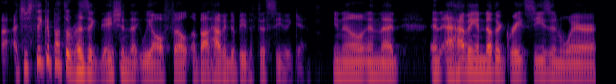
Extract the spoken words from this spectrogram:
I just think about the resignation that we all felt about having to be the fifth seed again, you know, and that and having another great season where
